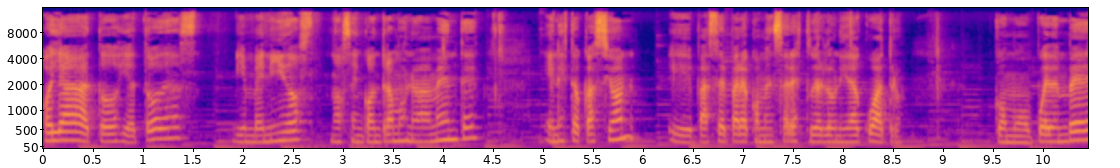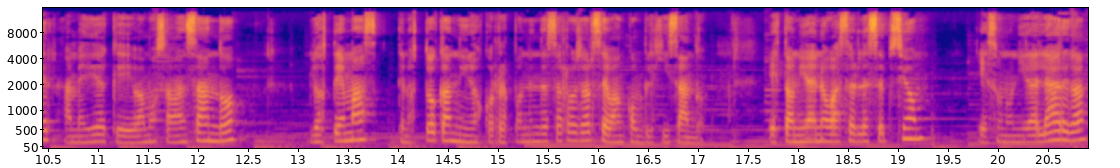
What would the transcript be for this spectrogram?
Hola a todos y a todas, bienvenidos, nos encontramos nuevamente. En esta ocasión eh, va a ser para comenzar a estudiar la unidad 4. Como pueden ver, a medida que vamos avanzando, los temas que nos tocan y nos corresponden desarrollar se van complejizando. Esta unidad no va a ser la excepción, es una unidad larga,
